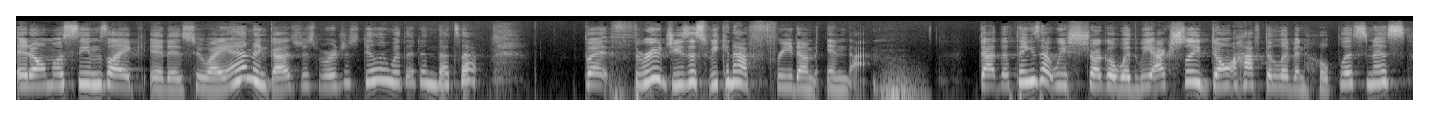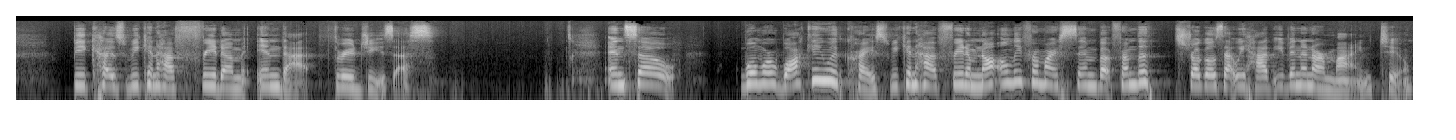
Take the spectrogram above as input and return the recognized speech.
It almost seems like it is who I am, and God's just, we're just dealing with it, and that's that. But through Jesus, we can have freedom in that. That the things that we struggle with, we actually don't have to live in hopelessness because we can have freedom in that through Jesus. And so, when we're walking with Christ, we can have freedom not only from our sin, but from the struggles that we have even in our mind, too.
